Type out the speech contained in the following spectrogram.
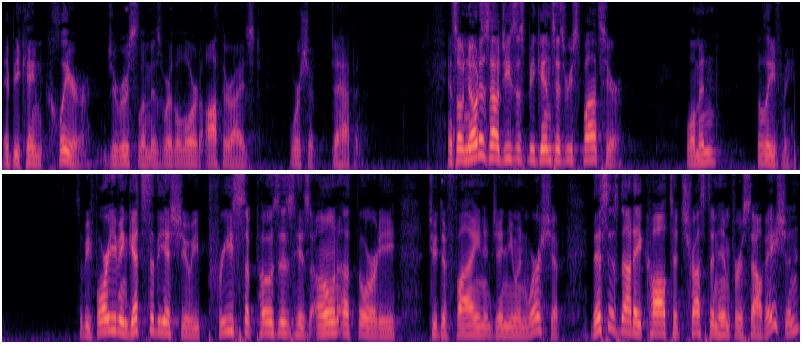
it became clear Jerusalem is where the Lord authorized worship to happen. And so notice how Jesus begins his response here Woman, believe me. So before he even gets to the issue, he presupposes his own authority to define genuine worship. This is not a call to trust in him for salvation.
